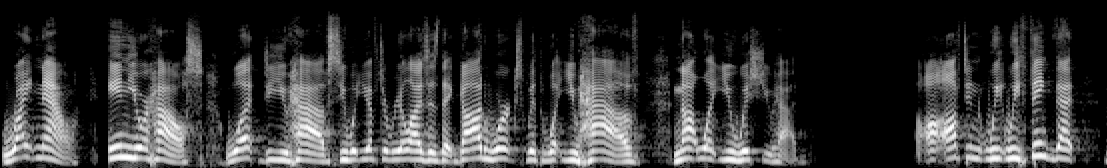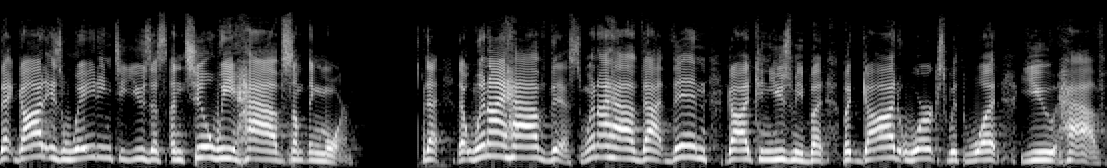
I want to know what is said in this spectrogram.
Right now, in your house, what do you have? See, what you have to realize is that God works with what you have, not what you wish you had. Often we, we think that, that God is waiting to use us until we have something more. That, that when I have this, when I have that, then God can use me. But, but God works with what you have.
